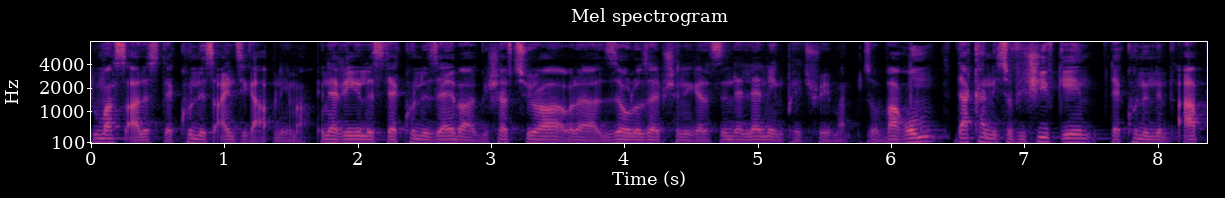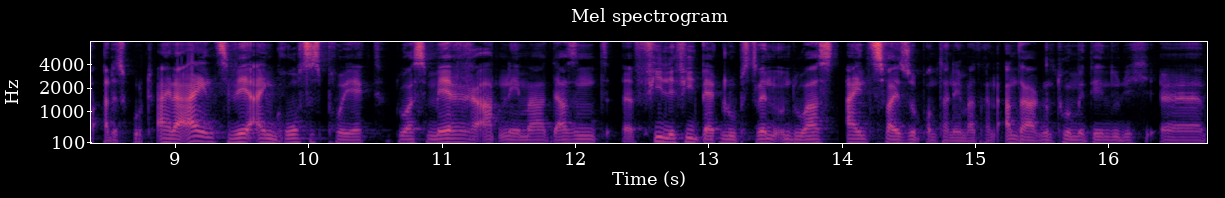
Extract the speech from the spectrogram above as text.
Du machst alles. Der Kunde ist einziger Abnehmer. In der Regel ist der Kunde selber Geschäftsführer oder Solo-Selbstständiger. Das ist in der Landingpage für jemanden. So, warum? Da kann nicht so viel schief gehen. Der Kunde nimmt ab. Alles gut. Eine 1 wäre ein großes Projekt. Du hast mehrere Abnehmer. Da sind äh, viele Feedback-Loops drin und du hast ein, zwei Subunternehmer drin. Andere Agenturen, mit denen du dich äh,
